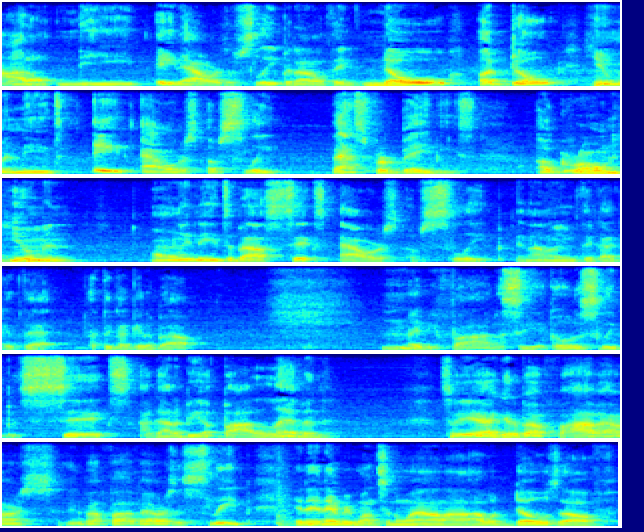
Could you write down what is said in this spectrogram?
I don't need eight hours of sleep, and I don't think no adult human needs eight hours of sleep. That's for babies. A grown human only needs about six hours of sleep, and I don't even think I get that. I think I get about maybe five. Let's see. I go to sleep at six. I gotta be up by eleven. So yeah, I get about five hours. I get about five hours of sleep, and then every once in a while I, I will doze off.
